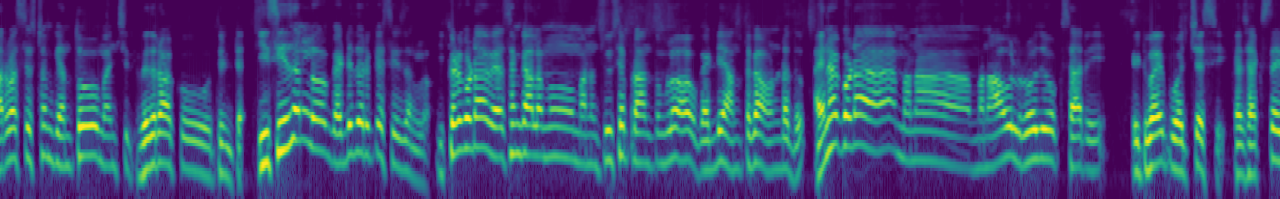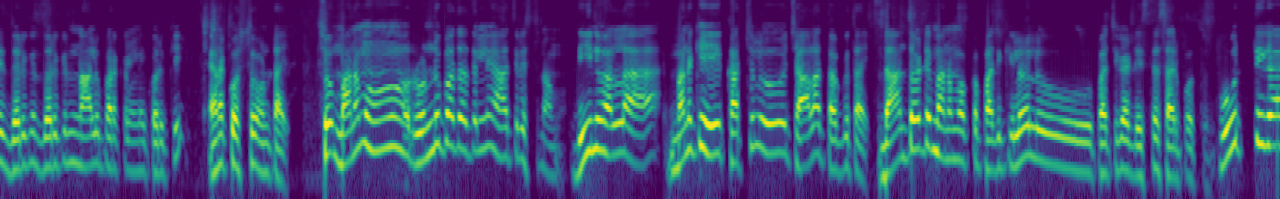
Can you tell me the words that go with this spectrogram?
నర్వస్ సిస్టమ్కి ఎంతో మంచిది వెదురాకు తింటే. ఈ సీజన్లో గడ్డి దొరికే సీజన్లో ఇక్కడ కూడా వేసంకాలము మనం చూసే ప్రాంతంలో గడ్డి అంతగా ఉండదు. అయినా కూడా మన మన ఆవులు రోజు ఒకసారి ఇటువైపు వచ్చేసి ఎక్సర్సైజ్ దొరికి దొరికిన నాలుగు పరకల్ని కొరికి వెనక్కి వస్తూ ఉంటాయి. సో మనము రెండు పద్ధతుల్ని ఆచరిస్తున్నాము. దీనివల్ల మనకి ఖర్చులు చాలా తగ్గుతాయి. దాంతో మనం ఒక పది కిలోలు పచ్చిగడ్డి ఇస్తే సరిపోతుంది. పూర్తిగా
